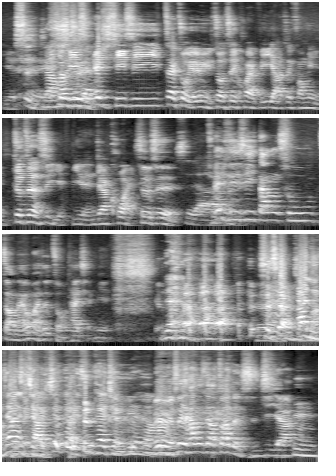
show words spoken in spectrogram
也是然后 HTC 是 HTC 在做元宇宙这一块 VR 这方面，就真的是也比人家快。是不是是啊，？HTC 当初找奶油版就走太前面，是这样哎，讲吗？你这样讲，现在也是太全面了。没有没有，所以他都是要抓准时机啊，嗯，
